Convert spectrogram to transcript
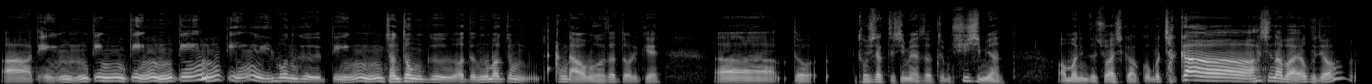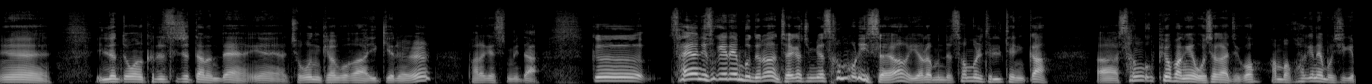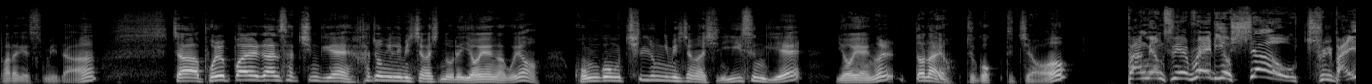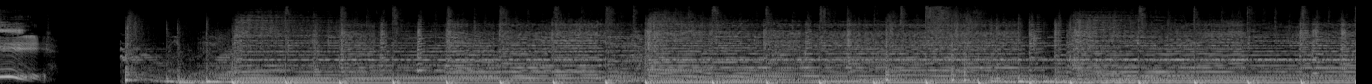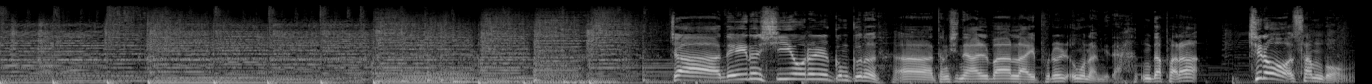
아, 띵, 띵, 띵, 띵, 띵, 일본 그 띵, 전통 그 어떤 음악 좀 딱 나오면 거기서 또 이렇게, 아, 또 도시락 드시면서 좀 쉬시면 어머님도 좋아하실 것 같고, 뭐 작가 하시나 봐요. 그죠? 예. 1년 동안 글을 쓰셨다는데, 예, 좋은 결과가 있기를 바라겠습니다. 그, 사연이 소개된 분들은 저희가 준비한 선물이 있어요. 여러분들 선물 드릴 테니까, 아, 상국표 방에 오셔가지고 한번 확인해 보시기 바라겠습니다. 자, 볼빨간 사춘기의 하종일님이 시청하신 노래 여행하고요. 0076님이 시청하신 이승기의 여행을 떠나요. 두 곡 듣죠. 박명수의 라디오 쇼 출발! 자, 내일은 CEO를 꿈꾸는 아, 당신의 알바 라이프를 응원합니다. 응답하라 7530.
